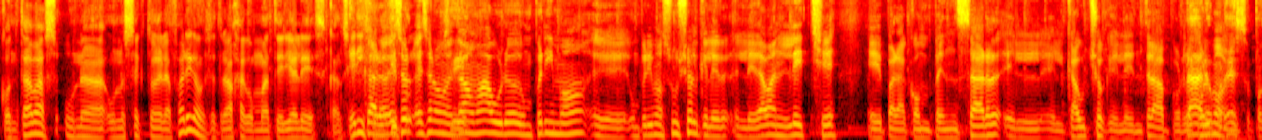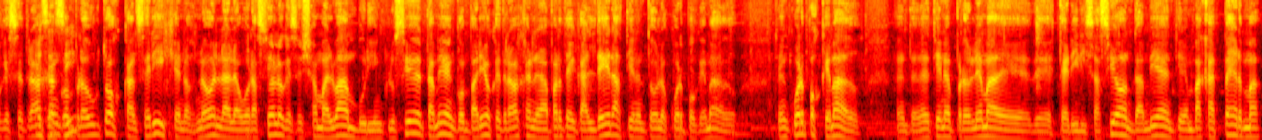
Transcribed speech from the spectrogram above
contabas una, un sector de la fábrica donde se trabaja con materiales cancerígenos. Claro, eso, eso lo comentaba sí. Mauro de un primo, eh, un primo suyo al que le, le daban leche eh, para compensar el, el caucho que le entraba por los Claro, por pulmones. eso, porque se ¿Es trabajan con productos cancerígenos, ¿no? En la elaboración lo que se llama el bamburi. Inclusive también compañeros que trabajan en la parte de calderas tienen todos los cuerpos quemados. Tienen cuerpos quemados, ¿entendés? Tienen problemas de, de esterilización también, tienen baja esperma,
